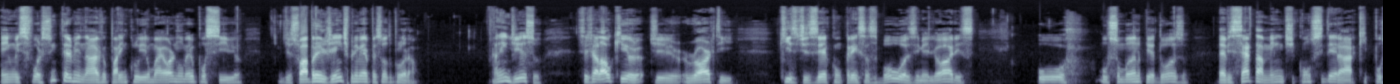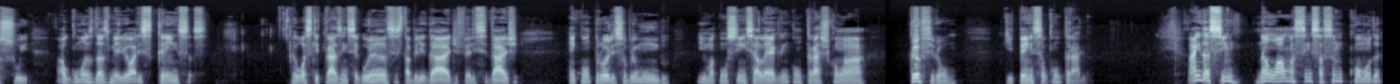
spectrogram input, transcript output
em um esforço interminável para incluir o maior número possível de sua abrangente primeira pessoa do plural. Além disso, Seja lá o que de Rorty quis dizer com crenças boas e melhores, o muçulmano piedoso deve certamente considerar que possui algumas das melhores crenças, ou as que trazem segurança, estabilidade, felicidade em controle sobre o mundo, e uma consciência alegre em contraste com a Kafiron, que pensa o contrário. Ainda assim, não há uma sensação incômoda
